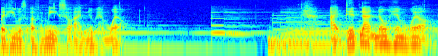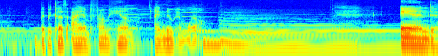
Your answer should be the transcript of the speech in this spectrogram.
but he was of me, so I knew him well. I did not know him well, but because I am from him, I knew him well. And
